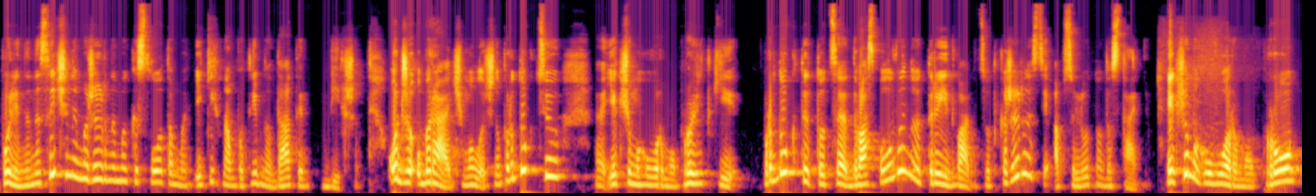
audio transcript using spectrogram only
поліненасиченими жирними кислотами, яких нам потрібно дати більше. Отже, обираючи молочну продукцію, е, якщо ми говоримо про рідкі продукти, то це 2,5-3,2% жирності абсолютно достатньо. Якщо ми говоримо про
